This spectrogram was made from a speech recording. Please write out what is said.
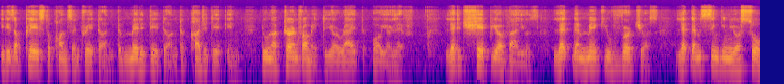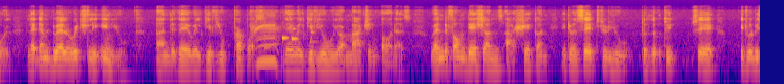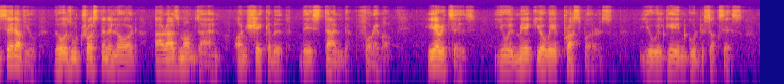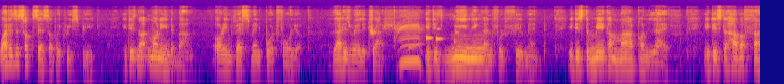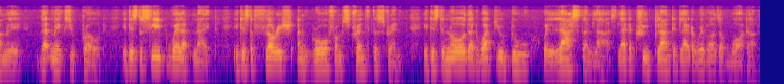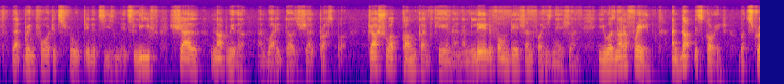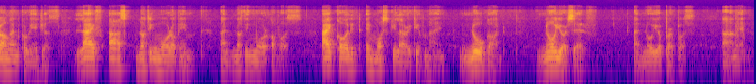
It is a place to concentrate on, to meditate on, to cogitate in. Do not turn from it to your right or your left. Let it shape your values. Let them make you virtuous. Let them sink in your soul. Let them dwell richly in you, and they will give you purpose. They will give you your marching orders. When the foundations are shaken, it will say to you, to, the, to say, it will be said of you, those who trust in the Lord are as Mount Zion, unshakable, they stand forever. Here it says, you will make your way prosperous. You will gain good success. What is the success of which we speak? It is not money in the bank or investment portfolio. That is really trash. It is meaning and fulfillment. It is to make a mark on life. It is to have a family that makes you proud. It is to sleep well at night. It is to flourish and grow from strength to strength. It is to know that what you do will last and last, like a tree planted like the rivers of water that bring forth its fruit in its season. Its leaf shall not wither, and what it does shall prosper. Joshua conquered Canaan and laid the foundation for his nation. He was not afraid and not discouraged, but strong and courageous. Life asks nothing more of him and nothing more of us. I call it a muscularity of mind. Know God, know yourself, and know your purpose. Amen.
